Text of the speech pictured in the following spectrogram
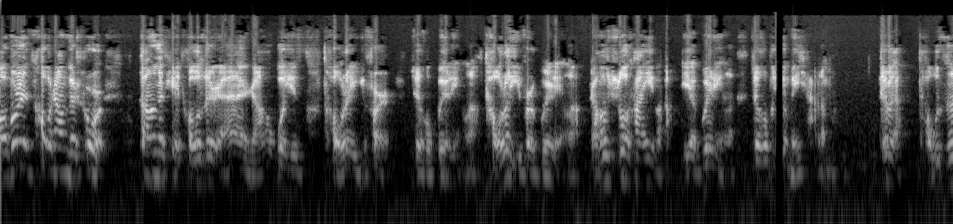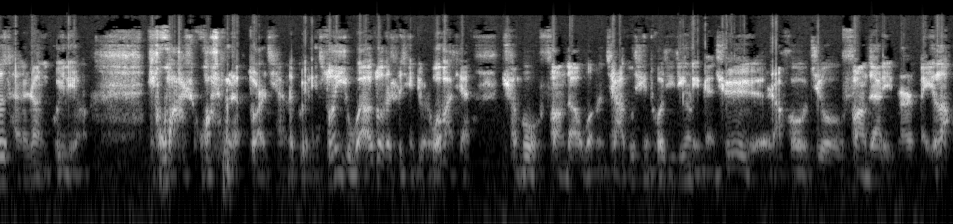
好不容易凑上个数，当个铁投资人，然后过去投了一份，最后归零了；投了一份归零了，然后说他一把也归零了，最后不就没钱了吗？对不对？投资才能让你归零，你花是花不了多少钱的归零。所以我要做的事情就是，我把钱全部放到我们家族信托基金里面去，然后就放在里边没了，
